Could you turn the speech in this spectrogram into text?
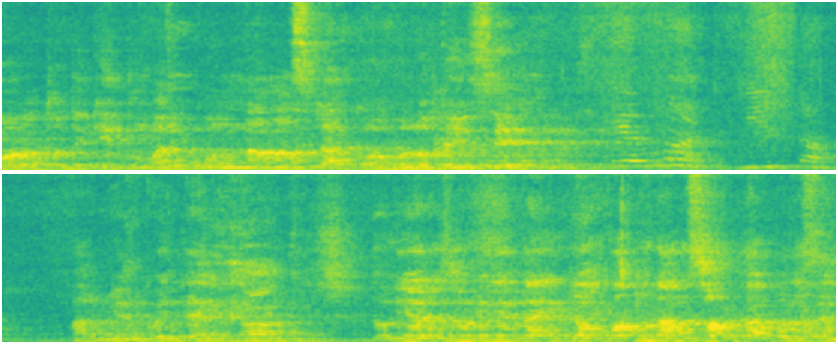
পড়ো দেখি তোমার কোন নামাজটা কবল হয়েছে? পারবেন কই দেখো হ্যাঁ। দুনিয়ার জমিনে তাই কত দাম সরকার করেছেন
